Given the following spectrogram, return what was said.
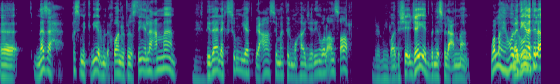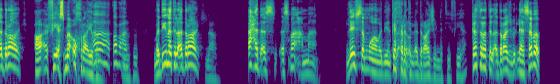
آه، نزح قسم كبير من إخواننا الفلسطينيين إلى عمان. لذلك سميت بعاصمة المهاجرين والأنصار. جميل. وهذا شيء جيد بالنسبة لعمان. والله هون مدينة هون الأدراج. آه في أسماء أخرى أيضا. آه طبعا. مهم. مدينة الأدراج. نعم. أحد أس أسماء عمان. ليش سموها مدينة كثرة الأدراج؟ الأدراج التي فيها؟ كثرة الأدراج لها سبب.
